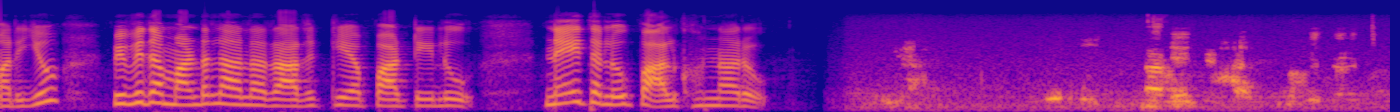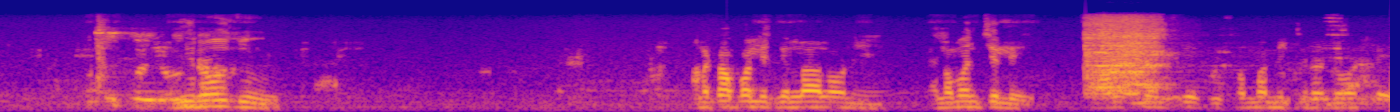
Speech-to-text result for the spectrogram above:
మరియు వివిధ మండలాల రాజకీయ పార్టీలు నేతలు పాల్గొన్నారు. ఈరోజు అనకాపల్లి జిల్లాలోని ఎలమంచిలి కాన్స్టిట్యున్సీకి సంబంధించినటువంటి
